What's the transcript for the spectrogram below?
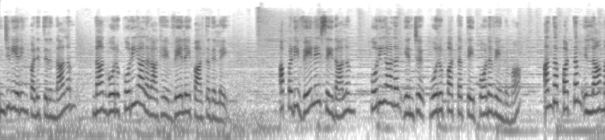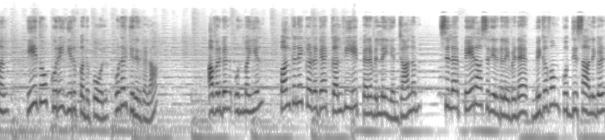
இன்ஜினியரிங் படித்திருந்தாலும் நான் ஒரு பொறியாளராக வேலை பார்த்ததில்லை. அப்படி வேலை செய்தாலும் பொறியாளர் என்று ஒரு பட்டத்தை போட வேண்டுமா? அந்த பட்டம் இல்லாமல் ஏதோ குறை இருப்பது போல் உணர்கிறீர்களா? அவர்கள் உண்மையில் பல்கலைக்கழக கல்வியை பெறவில்லை என்றாலும் சில பேராசிரியர்களை விட மிகவும் புத்திசாலிகள்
